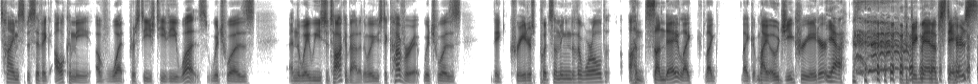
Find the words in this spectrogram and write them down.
time specific alchemy of what prestige TV was, which was and the way we used to talk about it, the way we used to cover it, which was the creators put something into the world on Sunday, like like like my OG creator, Yeah. the big man upstairs,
